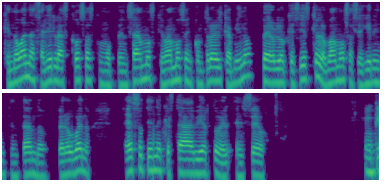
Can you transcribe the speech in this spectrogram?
que no van a salir las cosas como pensamos, que vamos a encontrar el camino, pero lo que sí es que lo vamos a seguir intentando. Pero bueno, eso tiene que estar abierto el, SEO. Ok.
